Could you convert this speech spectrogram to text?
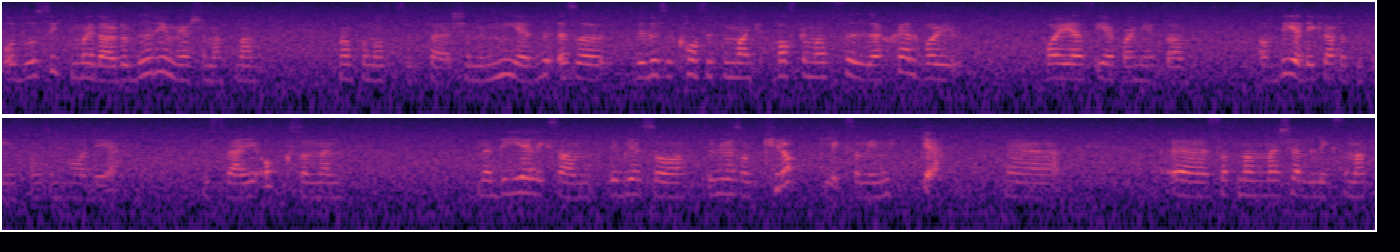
och då sitter man ju där och då blir det ju mer som att man, man på något sätt så känner med, alltså det blir så konstigt för man, vad ska man säga själv, vad vad är ens erfarenhet av, av det? Det är klart att det finns de som har det i Sverige också men, men det är liksom, det blev så, det blev en sån krock liksom i mycket. Eh, eh, så att man, man kände liksom att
